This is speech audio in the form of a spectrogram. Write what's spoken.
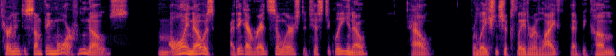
turn into something more. Who knows? Mm. All I know is I think I read somewhere statistically, you know, how relationships later in life that become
